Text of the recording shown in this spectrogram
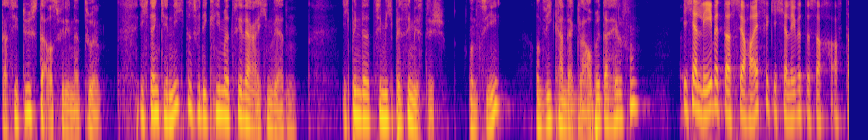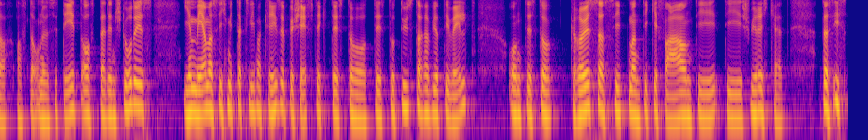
Das sieht düster aus für die Natur. Ich denke nicht, dass wir die Klimaziele erreichen werden. Ich bin da ziemlich pessimistisch. Und Sie? Und wie kann der Glaube da helfen? Ich erlebe das sehr häufig. Ich erlebe das auch auf der, auf der Universität, oft bei den Studis. Je mehr man sich mit der Klimakrise beschäftigt, desto, desto düsterer wird die Welt und desto größer sieht man die Gefahr und die, die Schwierigkeit. Das ist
